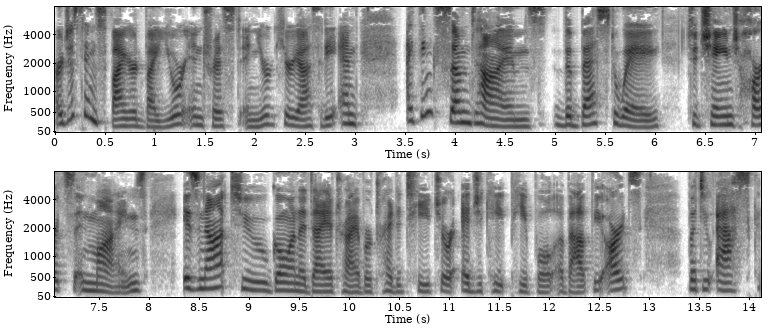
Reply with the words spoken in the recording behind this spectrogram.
are just inspired by your interest and your curiosity. And I think sometimes the best way to change hearts and minds is not to go on a diatribe or try to teach or educate people about the arts, but to ask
